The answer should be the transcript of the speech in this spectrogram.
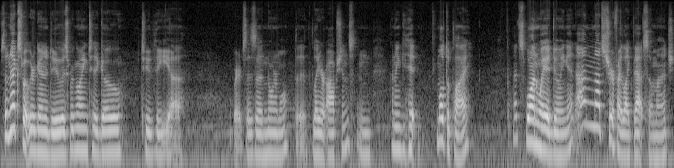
So next what we're going to do is we're going to go to the uh, where it says uh, normal, the layer options, and I'm going to hit multiply. That's one way of doing it. I'm not sure if I like that so much.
